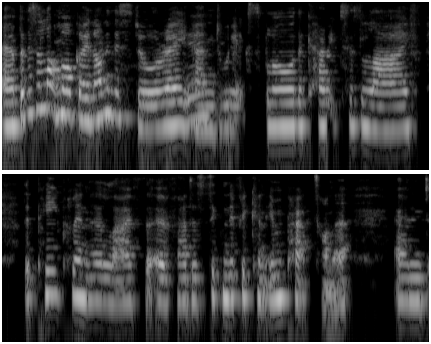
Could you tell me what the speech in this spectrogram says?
uh, but there's a lot more going on in this story, yeah. and we explore the character's life, the people in her life that have had a significant impact on her. And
